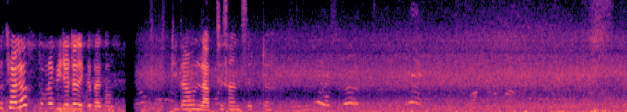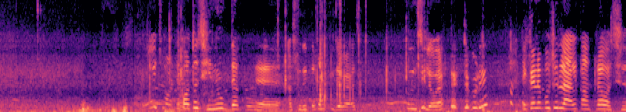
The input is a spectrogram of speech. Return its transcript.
তো চলো তোমরা ভিডিওটা দেখতে থাকো। কি দারুণ লাগছে সানসেটটা কত ঝিনুক দেখো। হ্যাঁ আর সুদীপ তখন খুঁজে বেড়াচ্ছিল তুলছিল একটা একটা করে। এখানে প্রচুর লাল কাঁকড়াও আছে।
